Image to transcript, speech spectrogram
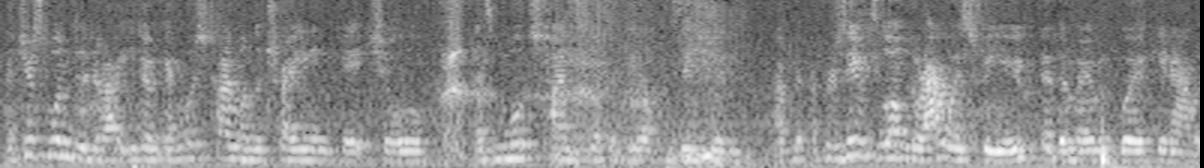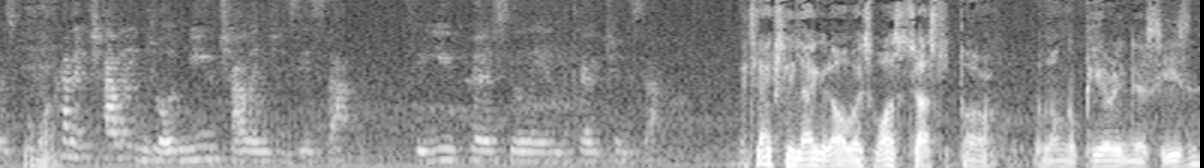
I just wondered about you don't get much time on the training pitch or as much time to look at the opposition. I, I presume it's longer hours for you at the moment, working hours. But what kind of challenge or new challenges is that for you personally and the coaching staff? It's actually like it always was, just for a longer period in the season.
